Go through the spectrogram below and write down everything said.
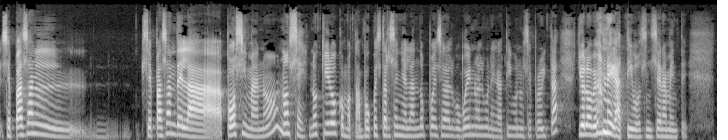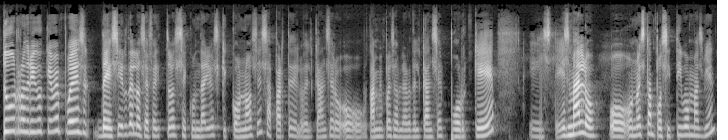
se pasan se pasan de la pócima, ¿no? No sé, no quiero como tampoco estar señalando, puede ser algo bueno, algo negativo, no sé, pero ahorita yo lo veo negativo, sinceramente. Tú, Rodrigo, ¿qué me puedes decir de los efectos secundarios que conoces, aparte de lo del cáncer, o, también puedes hablar del cáncer, por qué este, es malo o, no es tan positivo más bien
